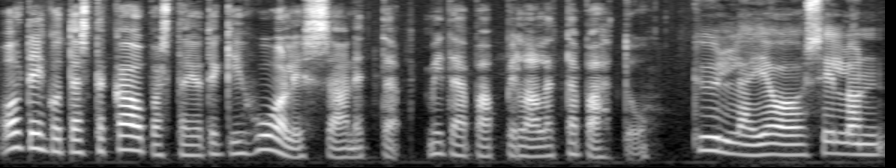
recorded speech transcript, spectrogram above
oltiinko tästä kaupasta jotenkin huolissaan, että mitä pappilalle tapahtuu? Kyllä joo, silloin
